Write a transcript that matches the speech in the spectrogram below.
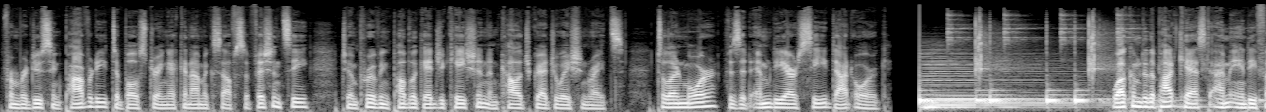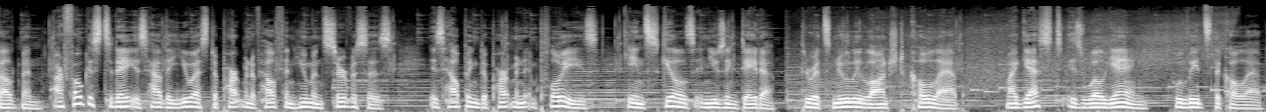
from reducing poverty to bolstering economic self sufficiency to improving public education and college graduation rates. To learn more, visit mdrc.org. Welcome to the podcast. I'm Andy Feldman. Our focus today is how the U.S. Department of Health and Human Services is helping department employees gain skills in using data through its newly launched CoLab. My guest is Will Yang, who leads the CoLab.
